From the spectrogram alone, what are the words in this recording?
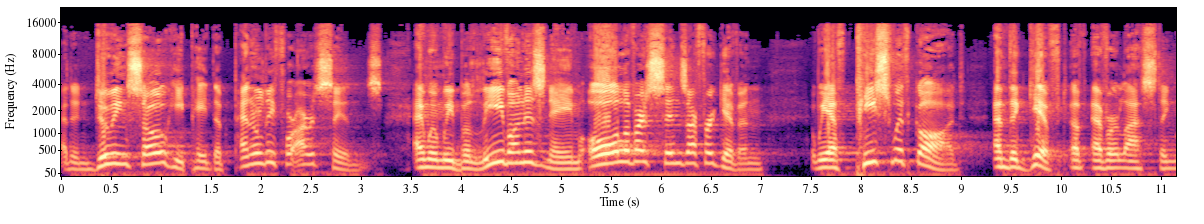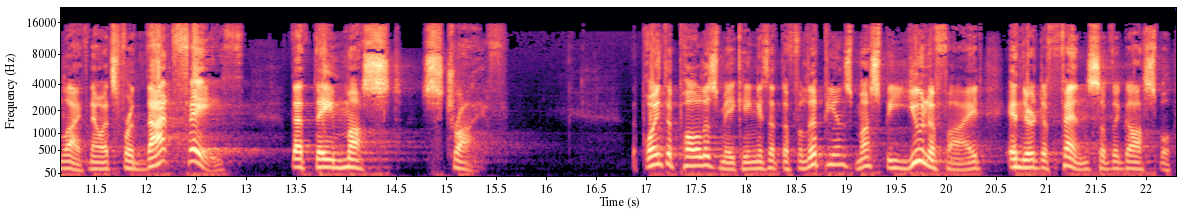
And in doing so, He paid the penalty for our sins. And when we believe on his name, all of our sins are forgiven. We have peace with God and the gift of everlasting life. Now, it's for that faith that they must strive. The point that Paul is making is that the Philippians must be unified in their defense of the gospel.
